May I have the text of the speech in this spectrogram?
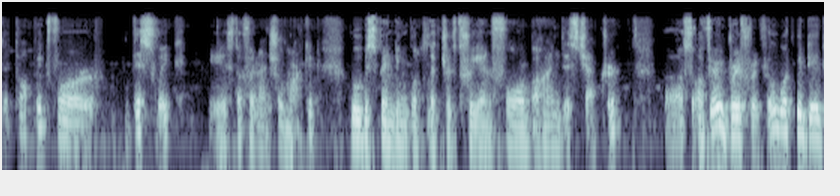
the topic for this week is the financial market. We'll be spending both lecture three and four behind this chapter. Uh, so a very brief review. What we did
